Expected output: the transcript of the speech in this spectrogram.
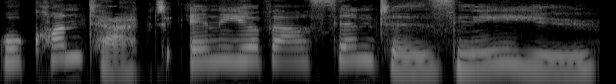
or contact any of our centers near you.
